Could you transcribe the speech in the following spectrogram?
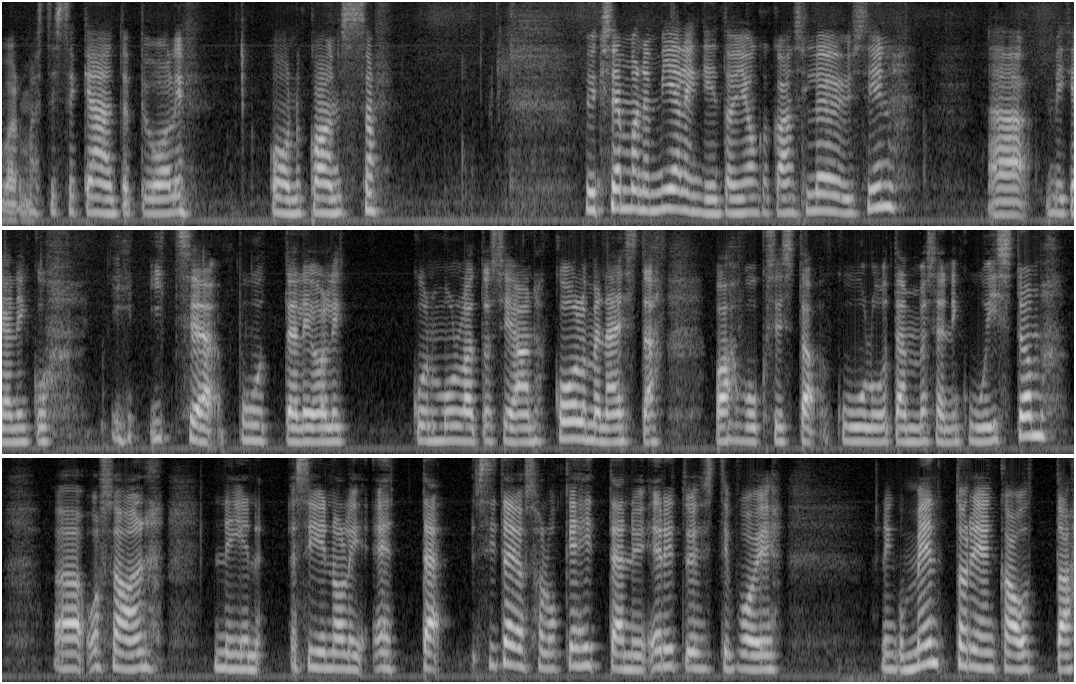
varmasti se kääntöpuoli on kanssa. Yksi semmoinen mielenkiinto, jonka kanssa löysin, ää, mikä niinku itseä puhutteli, oli kun mulla tosiaan kolme näistä vahvuuksista kuuluu tämmöisen niin kuin wisdom-osaan, niin siinä oli, että sitä jos haluaa kehittää, niin erityisesti voi niin kuin mentorien kautta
